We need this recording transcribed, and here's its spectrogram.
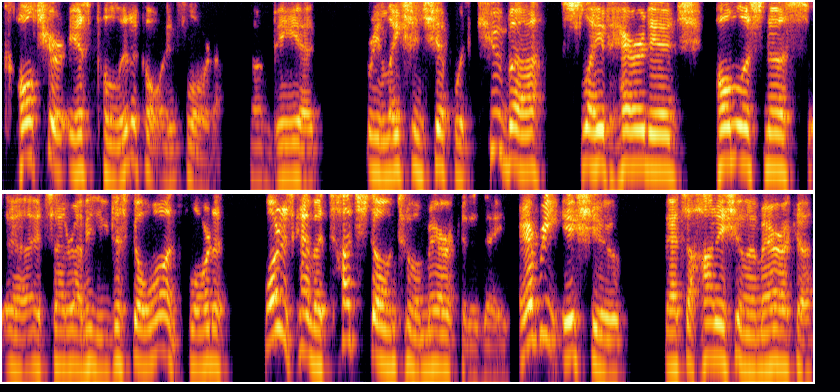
Culture is political in Florida, uh, be it relationship with Cuba, slave heritage, homelessness, uh, etc. I mean, you just go on. Florida, Florida is kind of a touchstone to America today. Every issue that's a hot issue in America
